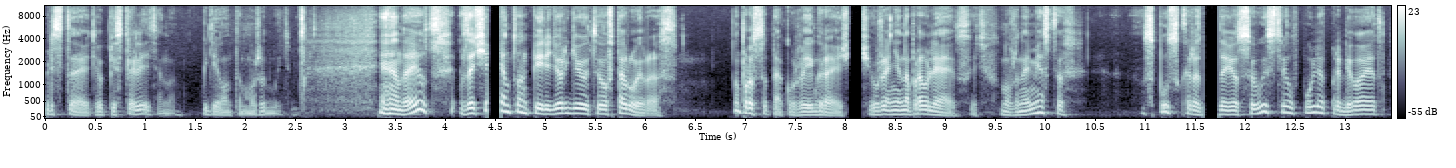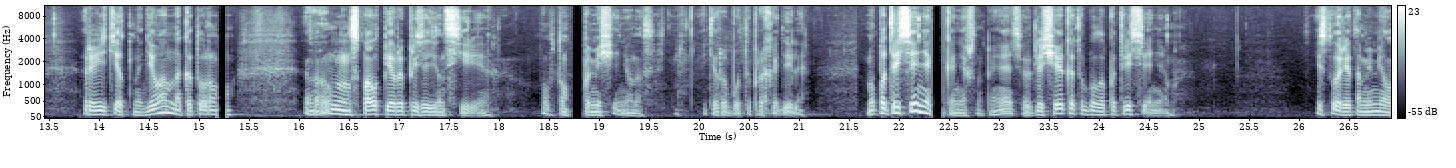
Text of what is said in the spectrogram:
представить, в пистолете, ну, где он там может быть. Да, и вот зачем-то он передергивает его второй раз. Ну, просто так уже играющий, уже не направляет сказать, в нужное место. Спуск, раздается выстрел, пуля пробивает раритетный диван, на котором э, спал первый президент Сирии. Ну, в том помещении у нас эти работы проходили. Ну, потрясение, конечно, понимаете. Для человека это было потрясением. История там имела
